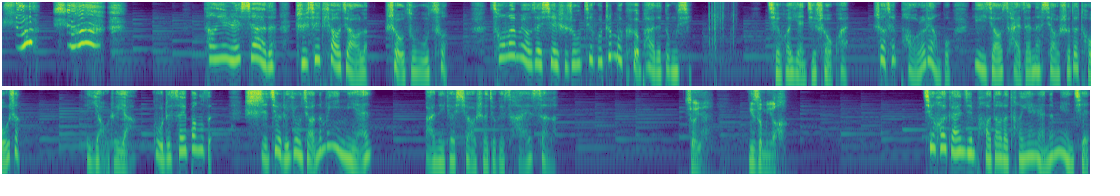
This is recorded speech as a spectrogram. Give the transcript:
蛇，蛇！唐嫣然吓得直接跳脚了，手足无措，从来没有在现实中见过这么可怕的东西。秦淮眼疾手快，上前跑了两步，一脚踩在那小蛇的头上，他咬着牙，鼓着腮帮子，使劲的用脚那么一碾，把那条小蛇就给踩死了。小野，你怎么样？秦淮赶紧跑到了唐嫣然的面前，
